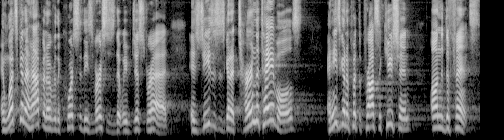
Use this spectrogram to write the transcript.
And what's going to happen over the course of these verses that we've just read is Jesus is going to turn the tables and he's going to put the prosecution on the defense.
